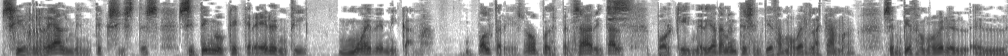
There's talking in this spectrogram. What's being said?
si realmente existes, si tengo que creer en ti, mueve mi cama un poltergeist, ¿no? Puedes pensar y tal, porque inmediatamente se empieza a mover la cama, se empieza a mover el, el,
